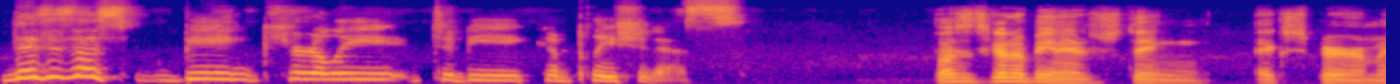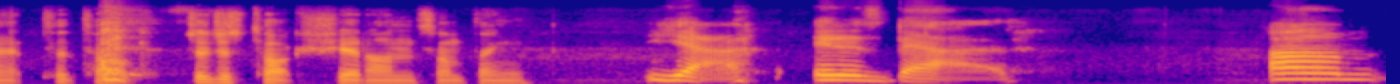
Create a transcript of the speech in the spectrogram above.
This is us being purely to be completionists. Plus, it's going to be an interesting experiment to talk to just talk shit on something. Yeah, it is bad. Um,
